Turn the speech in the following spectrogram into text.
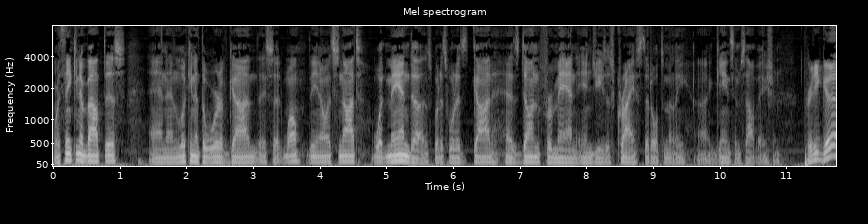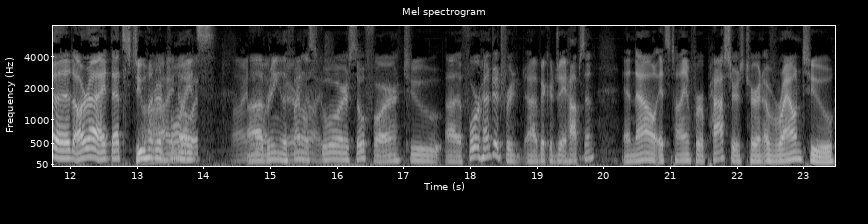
were thinking about this and and looking at the Word of God, they said, "Well, you know, it's not what man does, but it's what is God has done for man in Jesus Christ that ultimately uh, gains him salvation." Pretty good. All right, that's 200 I points. it. I know Uh, bringing the Very final nice. score so far to uh, 400 for uh, Vicar Jay Hobson. And now it's time for Pastor's turn of round two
